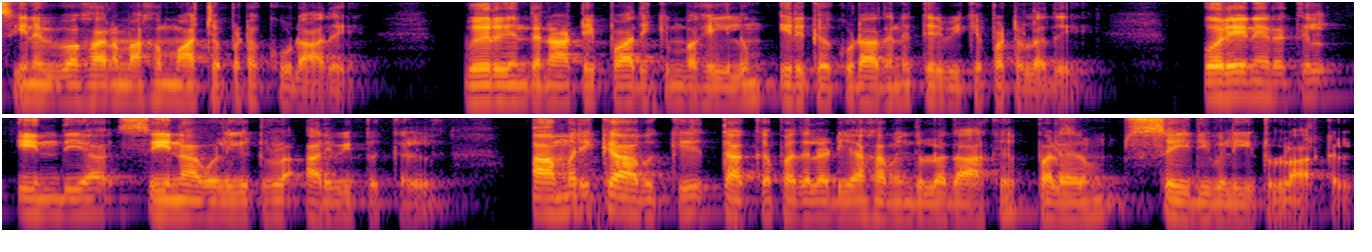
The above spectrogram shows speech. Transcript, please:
சீன விவகாரமாக மாற்றப்படக்கூடாது. வேறு எந்த நாட்டை பாதிக்கும் வகையிலும் இருக்கக்கூடாது என தெரிவிக்கப்பட்டுள்ளது. ஒரே நேரத்தில் இந்தியா சீனா வெளியிட்டுள்ள அறிவிப்புகள் அமெரிக்காவுக்கு தக்க பதிலடியாக அமைந்துள்ளதாக பலரும் செய்தி வெளியிட்டுள்ளார்கள்.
